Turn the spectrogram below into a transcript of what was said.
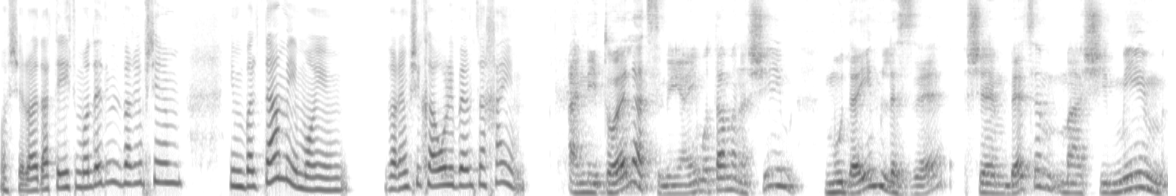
או שלא ידעתי להתמודד עם דברים שהם עם בלת"מים, או עם דברים שקרו לי באמצע החיים. אני תוהה לעצמי, האם אותם אנשים מודעים לזה שהם בעצם מאשימים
